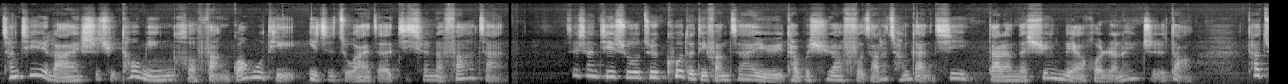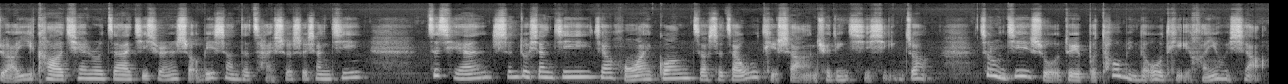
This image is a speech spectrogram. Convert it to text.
长期以来，拾取透明和反光物体一直阻碍着机器人的发展。这项技术最酷的地方在于，它不需要复杂的传感器、大量的训练或人类指导。它主要依靠嵌入在机器人手臂上的彩色摄像机。之前，深度相机将红外光照射在物体上，确定其形状。这种技术对不透明的物体很有效。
